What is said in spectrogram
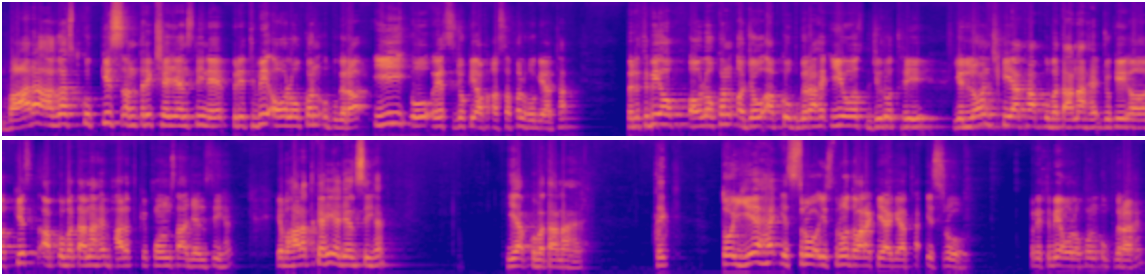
12 अगस्त को किस अंतरिक्ष एजेंसी ने पृथ्वी अवलोकन उपग्रह ईओएस e जो कि असफल हो गया था पृथ्वी अवलोकन और जो आपको उपग्रह ज़ीरो थ्री ये लॉन्च किया था, आपको बताना है, जो कि किस, आपको बताना है भारत के कौन सा एजेंसी है। ये भारत का ही एजेंसी है, ये आपको बताना है, ठीक? तो ये है इसरो इसरो द्वारा किया गया था, इसरो, पृथ्वी अवलोकन उपग्रह है।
